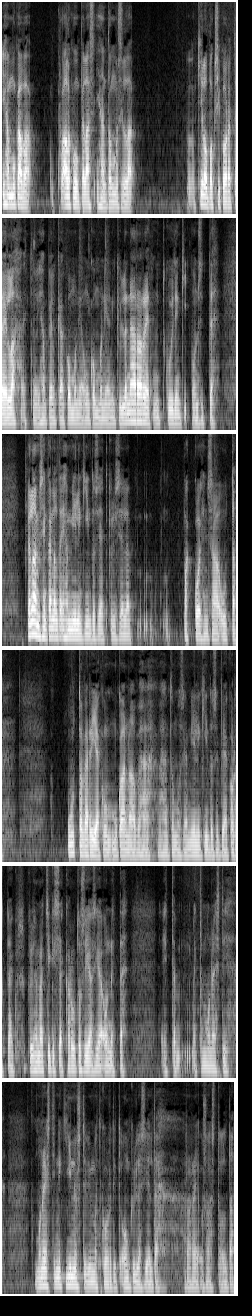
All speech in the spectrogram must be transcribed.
ihan mukava, kun alkuun pelas ihan tuommoisilla kiloboksikorteilla, että on ihan pelkkää kommonia, unkommonia, niin kyllä nämä rareet nyt kuitenkin on sitten pelaamisen kannalta ihan mielenkiintoisia, että kyllä siellä pakkoihin saa uutta, uutta väriä, kun mukana on vähän, vähän tuommoisia mielenkiintoisempia kortteja. Kyllä se Magicissa karu tosiasia on, että, että, että monesti, monesti ne kiinnostavimmat kortit on kyllä sieltä rare-osastolta.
